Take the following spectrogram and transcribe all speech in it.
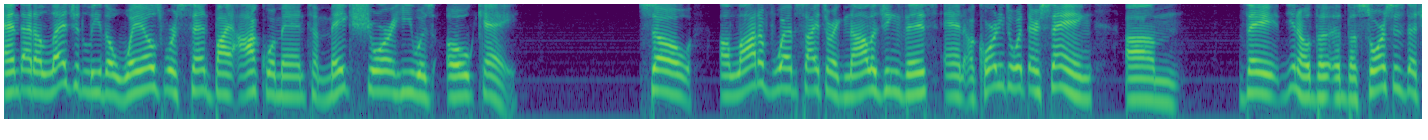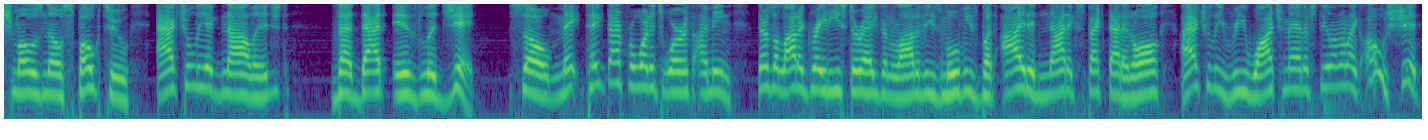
And that allegedly the whales were sent by Aquaman to make sure he was okay. So, a lot of websites are acknowledging this, and according to what they're saying, um, they, you know, the the sources that Schmoes know spoke to actually acknowledged that that is legit. So take that for what it's worth. I mean, there's a lot of great Easter eggs in a lot of these movies, but I did not expect that at all. I actually rewatched Man of Steel and I'm like, oh shit,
